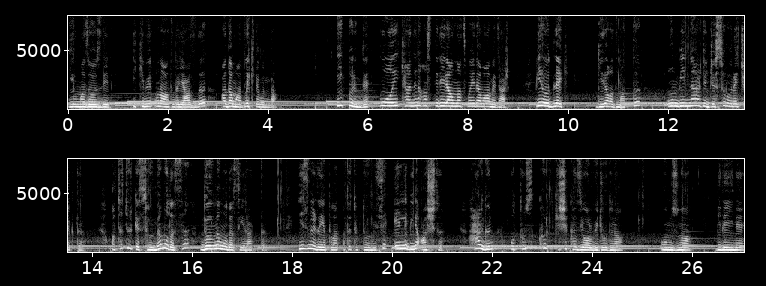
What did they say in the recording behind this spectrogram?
Yılmaz Özdil 2016'da yazdığı Adam adlı kitabında. İlk bölümde bu olayı kendine has diliyle anlatmaya devam eder. Bir ödlek geri adım attı, on binlerce cesur öne çıktı. Atatürk'e sövme modası, dövme modası yarattı. İzmir'de yapılan Atatürk dövmesi 50 bini aştı. Her gün 30-40 kişi kazıyor vücuduna, omzuna, bileğine,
